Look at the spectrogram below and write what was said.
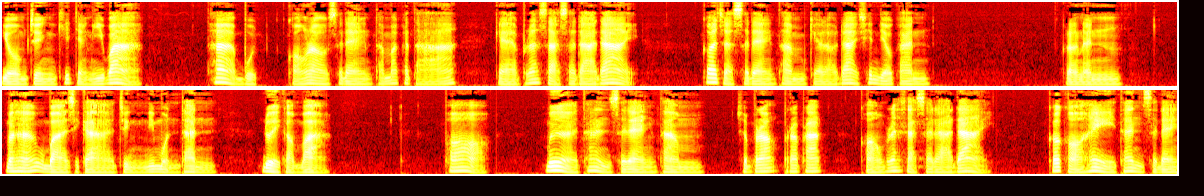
โยมจึงคิดอย่างนี้ว่า ถ้าบุตรของเราแสดงธรรมกถา แก่พระศาสดาได้ ก็จะแสดงธรรมแก่เราได้เช่นเดียวกัน ครั้งนั้น มหาอุบาสิกาจึงนิมนต์ท่านด้วยคำว่า พ่อ เมื่อท่านแสดงธรรมเฉพาะพระพักของพระศาสดาได้ ก็ขอให้ท่านแสดง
